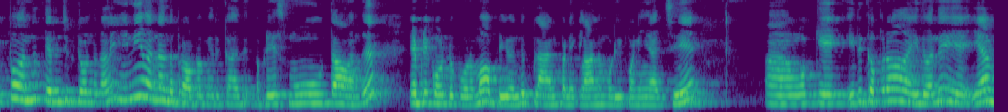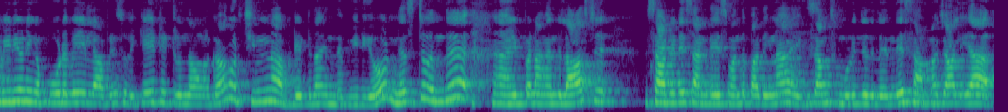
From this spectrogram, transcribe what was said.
இப்போ வந்து தெரிஞ்சுக்கிட்டோன்றனால இனி வந்து அந்த ப்ராப்ளம் இருக்காது. அப்படியே ஸ்மூத்தாக வந்து எப்படி கொண்டு போகணுமோ அப்படி வந்து பிளான் பண்ணிக்கலாம்னு முடிவு பண்ணியாச்சு. ஓகே. இதுக்கப்புறம் இது வந்து ஏன் வீடியோ நீங்கள் போடவே இல்லை அப்படின்னு சொல்லி கேட்டுட்டு இருந்தவங்களுக்காக ஒரு சின்ன அப்டேட் தான் இந்த வீடியோ. நெக்ஸ்ட்டு வந்து இப்போ நாங்கள் இந்த லாஸ்ட்டு சாட்டர்டே சண்டேஸ் வந்து பார்த்திங்கன்னா எக்ஸாம்ஸ் முடிஞ்சதுலேருந்தே செம்ம ஜாலியாக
